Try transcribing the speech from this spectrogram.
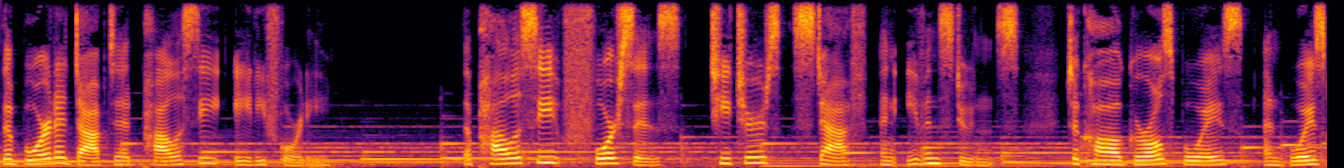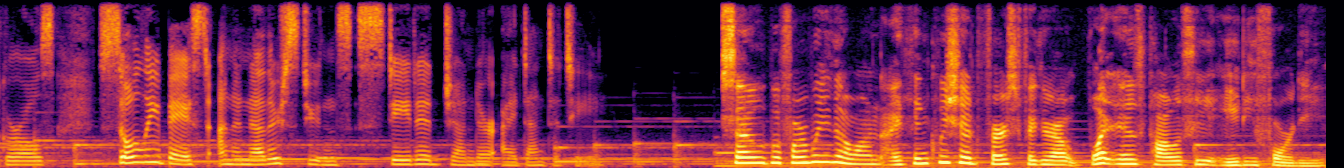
the board adopted Policy 8040. The policy forces teachers, staff, and even students to call girls boys and boys girls solely based on another student's stated gender identity. So, before we go on, I think we should first figure out what is Policy 8040.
